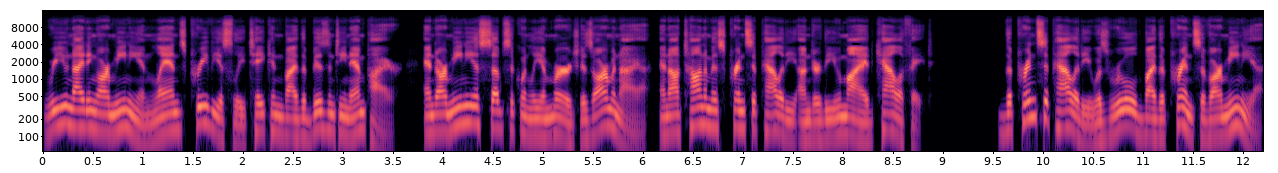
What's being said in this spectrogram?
reuniting Armenian lands previously taken by the Byzantine Empire, and Armenia subsequently emerged as Armenia, an autonomous principality under the Umayyad Caliphate. The principality was ruled by the Prince of Armenia,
